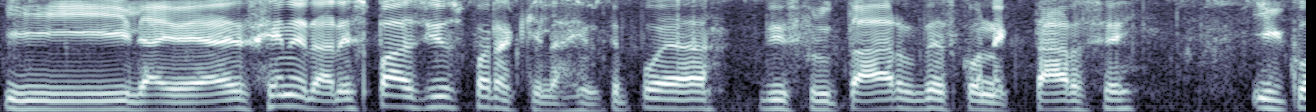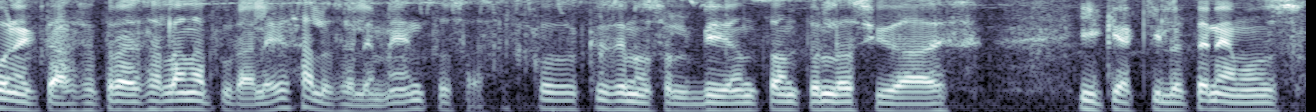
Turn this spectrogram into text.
y la idea es generar espacios para que la gente pueda disfrutar, desconectarse y conectarse otra vez a la naturaleza, a los elementos, a esas cosas que se nos olvidan tanto en las ciudades y que aquí lo tenemos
